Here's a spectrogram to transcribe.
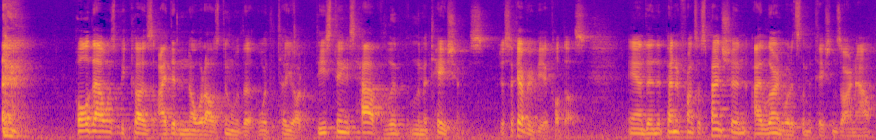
all that was because I didn't know what I was doing with the, with the Toyota. These things have li limitations, just like every vehicle does. And the independent front suspension, I learned what its limitations are now.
